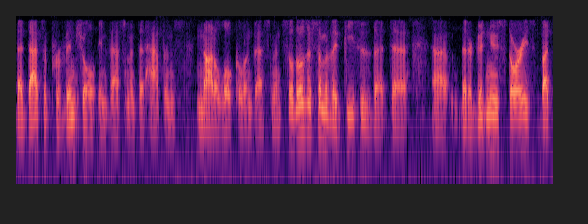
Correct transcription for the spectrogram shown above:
that that's a provincial investment that happens, not a local investment. So those are some of the pieces that uh, uh, that are good news stories. But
